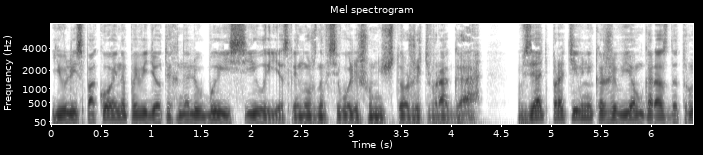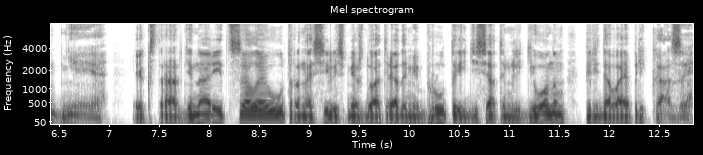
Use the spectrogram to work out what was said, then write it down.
Юлий спокойно поведет их на любые силы, если нужно всего лишь уничтожить врага. Взять противника живьем гораздо труднее. Экстраординарии целое утро носились между отрядами Брута и Десятым легионом, передавая приказы.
